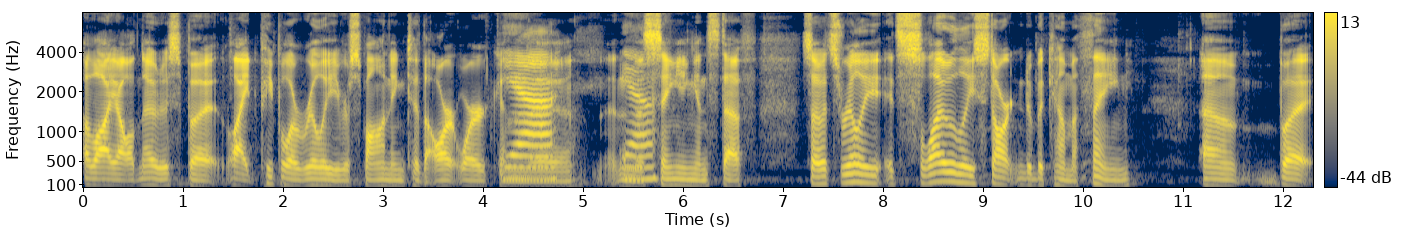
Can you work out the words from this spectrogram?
a lot of y'all noticed but like people are really responding to the artwork and, Yeah. the, and Yeah. the singing and stuff so it's really it's slowly starting to become a thing um, but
